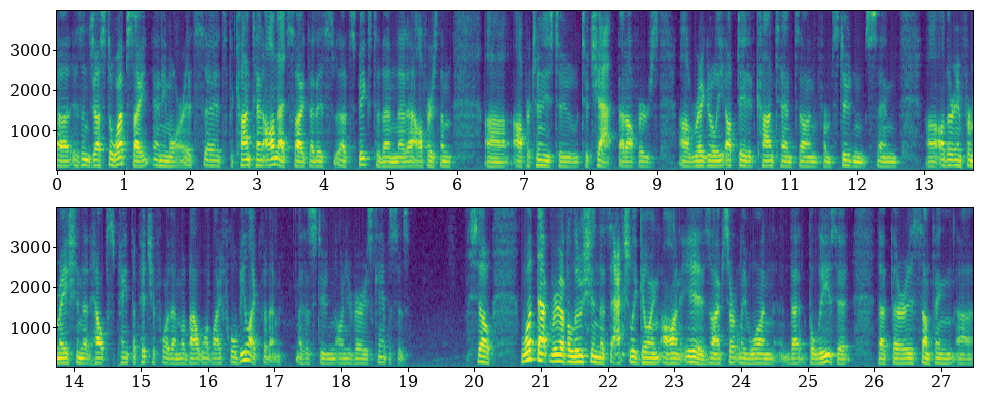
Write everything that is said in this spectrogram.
uh, not just a website anymore. It's uh, it's the content on that site that is that speaks to them, that offers them opportunities to, to chat that offers uh, regularly updated content on, from students and uh, other information that helps paint the picture for them about what life will be like for them as a student on your various campuses. So, what that revolution that's actually going on is, I'm certainly one that believes it, that there is something uh,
